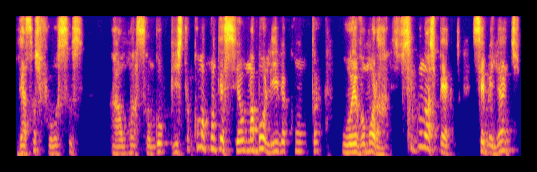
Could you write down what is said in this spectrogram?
dessas forças a uma ação golpista, como aconteceu na Bolívia contra o Evo Morales. O segundo aspecto semelhante,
